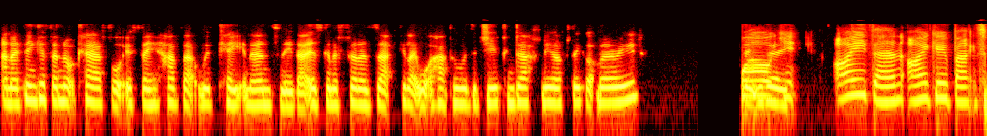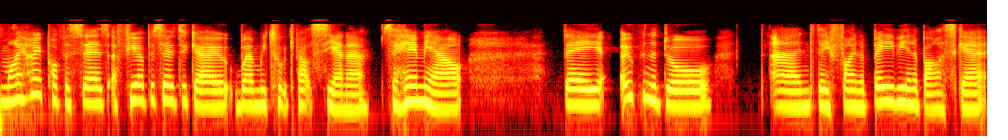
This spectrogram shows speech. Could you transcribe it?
And I think if they're not careful, if they have that with Kate and Anthony, that is going to feel exactly like what happened with the Duke and Daphne after they got married. You Well, I then I go back to my hypothesis a few episodes ago when we talked about Siena. So hear me out. They open the door and they find a baby in a basket,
